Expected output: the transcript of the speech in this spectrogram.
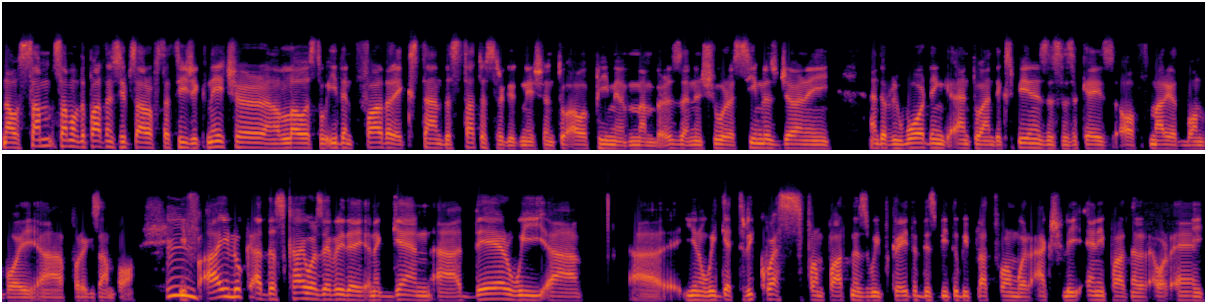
Now, some some of the partnerships are of strategic nature and allow us to even further extend the status recognition to our premium members and ensure a seamless journey and a rewarding end-to-end experience. This is a case of Marriott Bonvoy, uh, for example. Mm. If I look at the Skywards every day, and again, uh, there we uh, you know, we get requests from partners. We've created this B2B platform where actually any partner or any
